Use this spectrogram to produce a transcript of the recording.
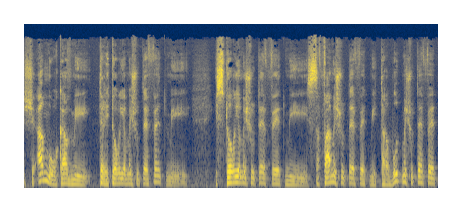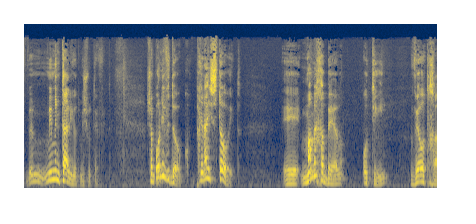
שעם מורכב מטריטוריה משותפת, מהיסטוריה משותפת, משפה משותפת, מתרבות משותפת וממנטליות משותפת. עכשיו בוא נבדוק, מבחינה היסטורית, אה, מה מחבר אותי ואותך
